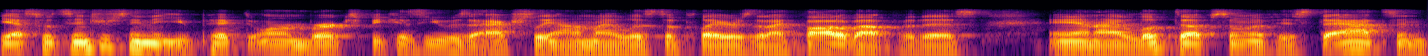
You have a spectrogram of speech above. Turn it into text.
Yeah, so it's interesting that you picked Oren Burks because he was actually on my list of players that I thought about for this. And I looked up some of his stats, and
